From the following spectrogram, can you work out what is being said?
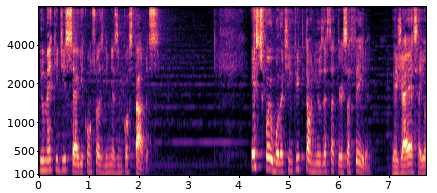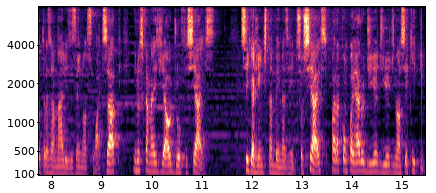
e o MACD segue com suas linhas encostadas. Este foi o Boletim Crypto News desta terça-feira. Veja essa e outras análises em nosso WhatsApp e nos canais de áudio oficiais. Siga a gente também nas redes sociais para acompanhar o dia a dia de nossa equipe.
